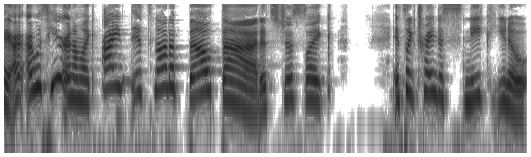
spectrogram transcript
I, I was here. And I'm like, I, it's not about that. It's just like, it's like trying to sneak, you know,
